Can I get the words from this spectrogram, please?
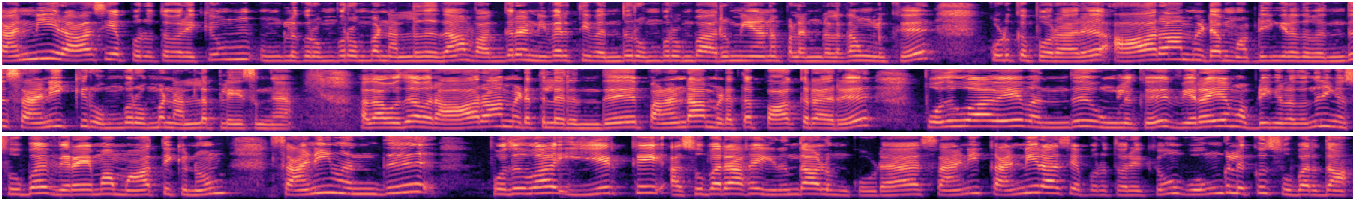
கன்னி ராசியை பொறுத்த வரைக்கும் உங்களுக்கு ரொம்ப ரொம்ப நல்லது தான் வக்ர நிவர்த்தி வந்து ரொம்ப ரொம்ப அருமையான பலன்களை தான் உங்களுக்கு கொடுக்க போகிறாரு ஆறாம் இடம் அப்படிங்கிறது வந்து சனிக்கு ரொம்ப ரொம்ப நல்ல பிளேஸுங்க அதாவது அவர் ஆறாம் இடத்துல இருந்து பன்னெண்டாம் இடத்தை பார்க்குறாரு. பொதுவாகவே வந்து உங்களுக்கு விரயம் அப்படிங்கிறது வந்து நீங்கள் சுப விரயமாக மாற்றிக்கணும் சனி வந்து பொதுவாக இயற்கை அசுபராக இருந்தாலும் கூட சனி கன்னிராசியை பொறுத்த வரைக்கும் உங்களுக்கு சுபர் தான்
